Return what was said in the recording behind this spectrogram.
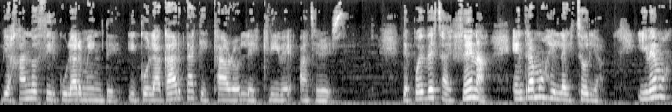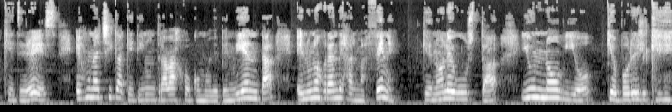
viajando circularmente, y con la carta que Carol le escribe a Therese. Después de esta escena, entramos en la historia, y vemos que Therese es una chica que tiene un trabajo como dependienta en unos grandes almacenes que no le gusta y un novio que por el que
